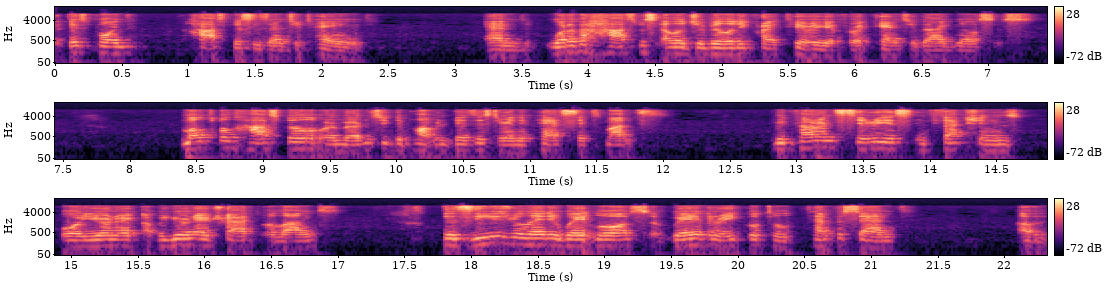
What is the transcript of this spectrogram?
At this point, hospice is entertained. And what are the hospice eligibility criteria for a cancer diagnosis? Multiple hospital or emergency department visits during the past six months, recurrent serious infections or urinary, of a urinary tract or lungs, disease-related weight loss of greater than or equal to 10% of,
